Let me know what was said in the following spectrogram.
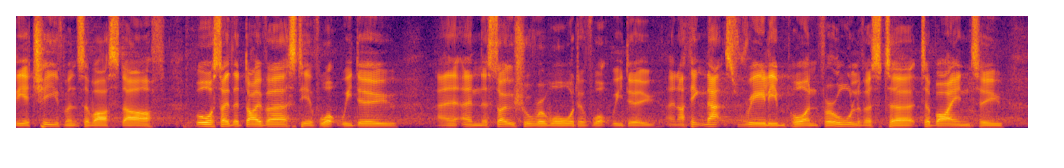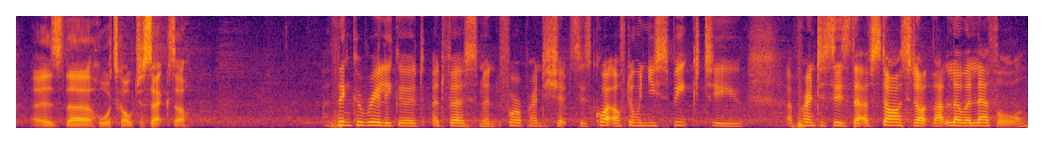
the achievements of our staff, but also the diversity of what we do and, and, the social reward of what we do. And I think that's really important for all of us to, to buy into as the horticulture sector. I think a really good advertisement for apprenticeships is quite often when you speak to apprentices that have started at that lower level,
